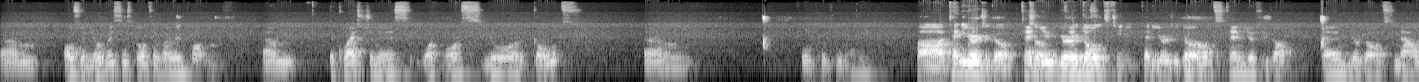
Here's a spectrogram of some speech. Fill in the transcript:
Um, also, in your business, goals are very important. Um, the question is, what was your goals? Um, uh, 10 years ago. 10 so year- your 10 goals 10, 10 years ago. your goals 10 years ago and your goals now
